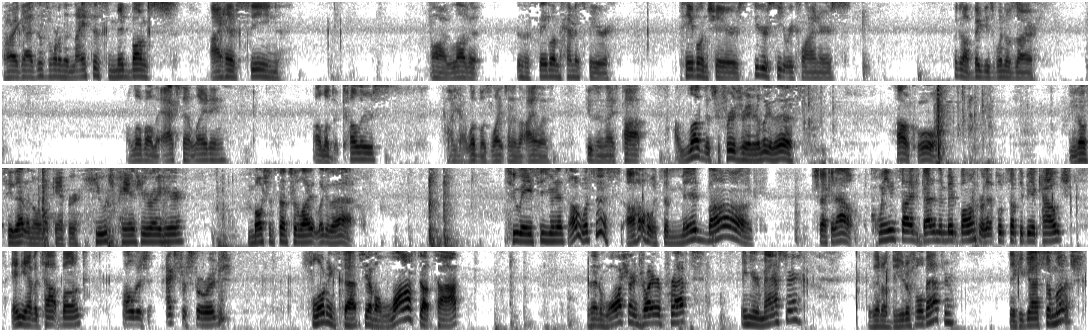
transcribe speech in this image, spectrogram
All right, guys, this is one of the nicest mid bunks I have seen. Oh, I love it. This is a Salem Hemisphere. Table and chairs, theater seat recliners. Look at how big these windows are. I love all the accent lighting. I love the colors. Oh yeah, I love those lights under the island. Gives it a nice pop. I love this refrigerator. Look at this. How cool. You don't see that in a normal camper. Huge pantry right here. Motion sensor light. Look at that. Two AC units. Oh, what's this? Oh, it's a mid bunk. Check it out. Queen size bed in the mid bunk, or that flips up to be a couch. And you have a top bunk. All this extra storage. Floating steps. You have a loft up top. Then washer and dryer prepped in your master. Then a beautiful bathroom. Thank you guys so much.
